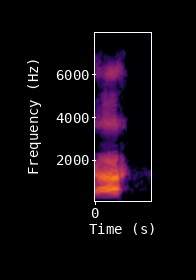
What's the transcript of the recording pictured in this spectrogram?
cá.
